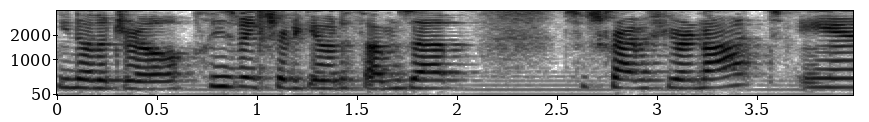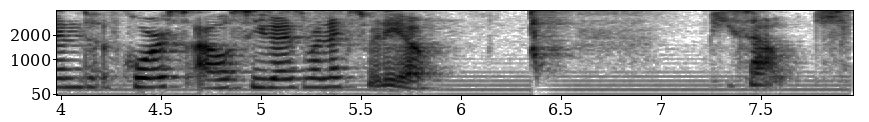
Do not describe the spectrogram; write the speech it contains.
you know the drill. Please make sure to give it a thumbs up, subscribe if you are not, and of course, I will see you guys in my next video. Peace out.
